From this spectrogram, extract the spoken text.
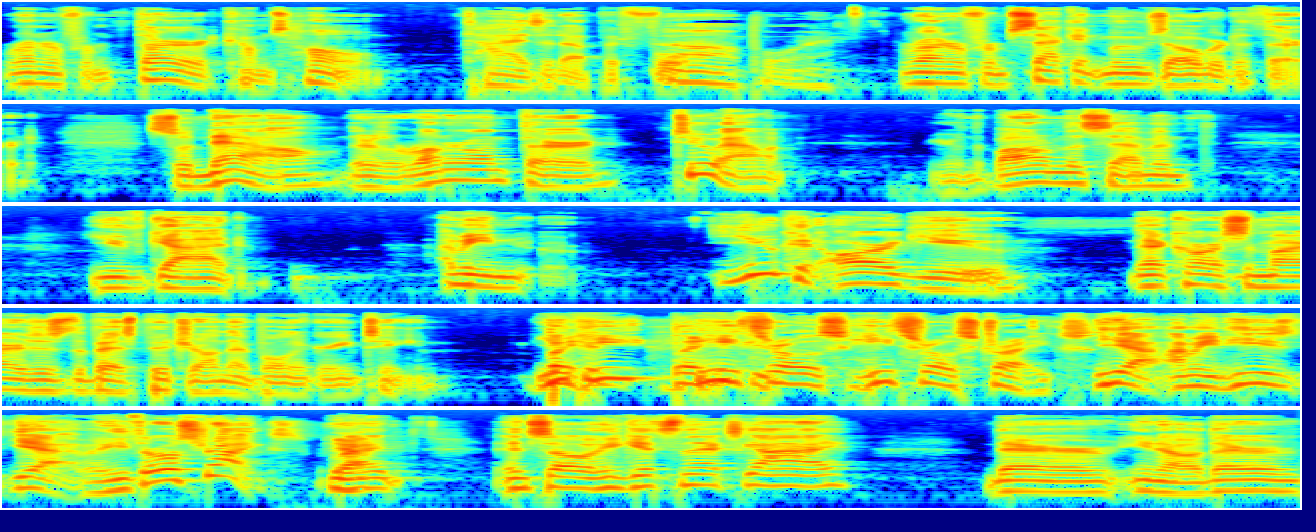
Runner from third comes home, ties it up at four. Oh boy. Runner from second moves over to third. So now there's a runner on third, two out. You're in the bottom of the seventh. You've got, I mean, you could argue that Carson Myers is the best pitcher on that Bowling Green team. You But could- he but he throws he throws strikes. yeah, I mean he's yeah, he throws strikes, Yeah. right? And so he gets the next guy. They're you know they're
